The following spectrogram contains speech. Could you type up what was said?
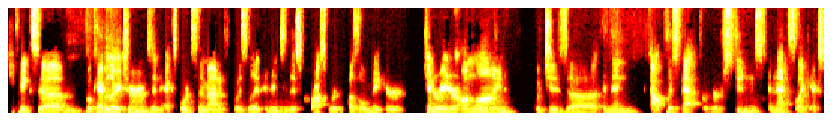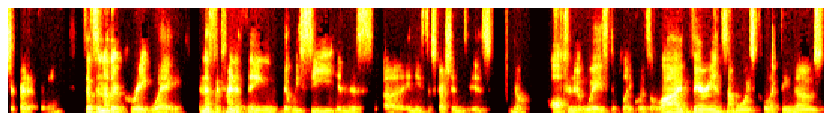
She takes um, vocabulary terms and exports them out of Quizlet and into this crossword puzzle maker generator online, which is, uh, and then outputs that for her students. And that's like extra credit for them. That's another great way. And that's the kind of thing that we see in this, uh, in these discussions is, you know, alternate ways to play Quizlet Live, variants. I'm always collecting those.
